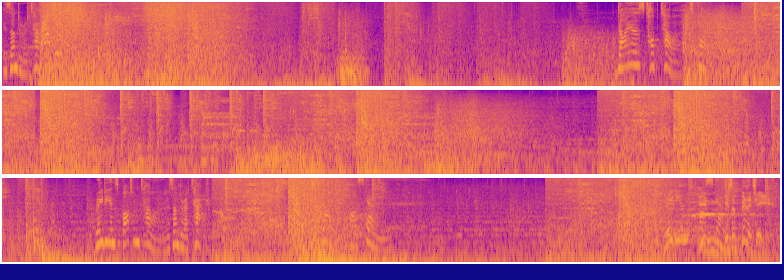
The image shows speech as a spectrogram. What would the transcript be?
is under attack. Dire's top tower Radiant's bottom tower is under attack. Life are scanning. Radiant Invisibility!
